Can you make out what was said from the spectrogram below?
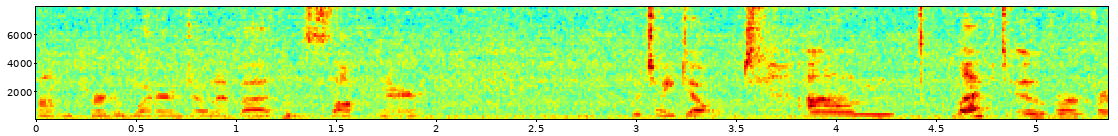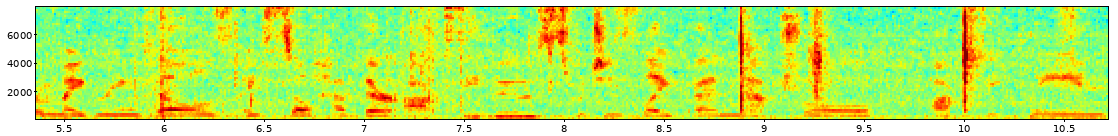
um, water and don't have a softener, which I don't. Um, left over from my green fills, I still have their Oxy Boost, which is like a natural OxiClean,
